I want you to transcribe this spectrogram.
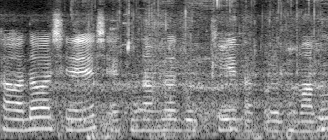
খাওয়া দাওয়া শেষ এখন আমরা দুধ খেয়ে তারপরে ঘুমাবো।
